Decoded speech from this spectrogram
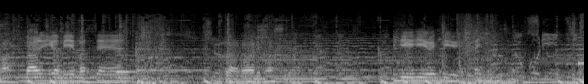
あ周りが見えませんちょっと現れますよヒールヒールヒールはいヒールします残り1名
